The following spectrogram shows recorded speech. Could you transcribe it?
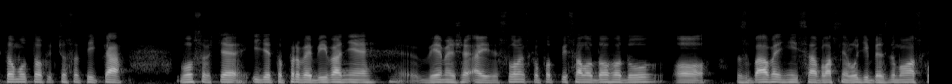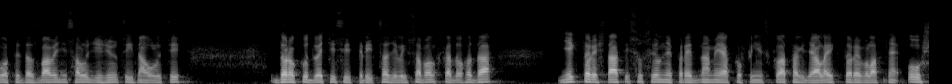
K tomuto, čo sa týka vo svete ide to prvé bývanie. Vieme, že aj Slovensko podpísalo dohodu o zbavení sa vlastne ľudí bez domova, skôr teda zbavení sa ľudí žijúcich na ulici. do roku 2030, Lisabonská dohoda. Niektoré štáty sú silne pred nami, ako Fínsko a tak ďalej, ktoré vlastne už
